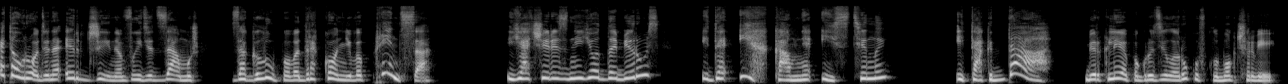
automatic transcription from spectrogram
эта уродина Эрджина, выйдет замуж за глупого драконьего принца, я через нее доберусь и до их камня истины. И тогда...» Берклея погрузила руку в клубок червей,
